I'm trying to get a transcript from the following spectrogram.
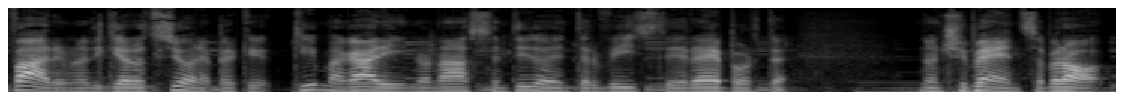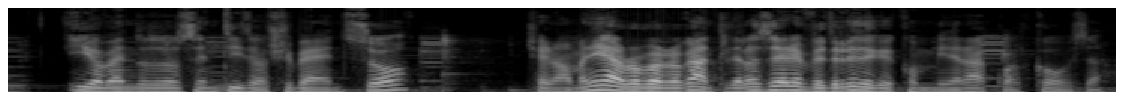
fare una dichiarazione? Perché chi magari non ha sentito le interviste, i report, non ci pensa. Però io avendolo sentito ci penso. Cioè, in una maniera proprio arrogante della serie, vedrete che combinerà qualcosa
